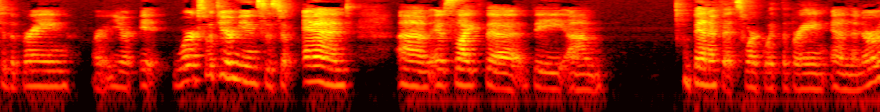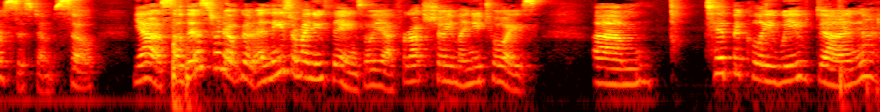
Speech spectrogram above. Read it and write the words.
to the brain, or your it works with your immune system, and um, it's like the the um, benefits work with the brain and the nervous system. So yeah, so this turned out good. And these are my new things. Oh yeah, I forgot to show you my new toys. Um, typically we've done,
